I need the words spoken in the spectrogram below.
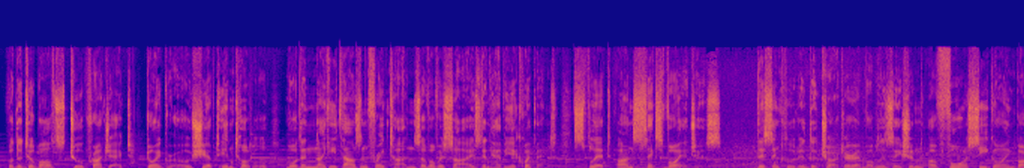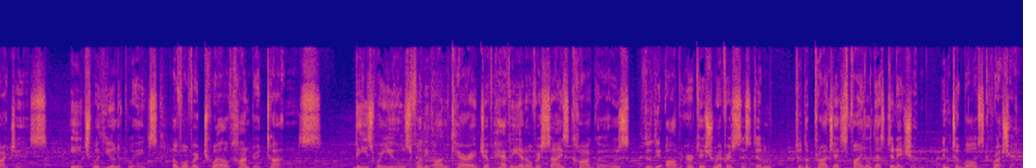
for the Tobolsk 2 project, deugro shipped in total more than 90,000 freight tons of oversized and heavy equipment, split on six voyages. This included the charter and mobilization of four seagoing barges, each with unit weights of over 1,200 tons. These were used for the on-carriage of heavy and oversized cargoes through the Ob-Irtysh River system to the project's final destination in Tobolsk, Russia.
